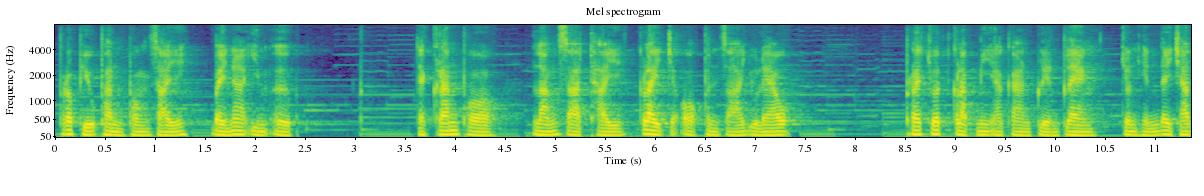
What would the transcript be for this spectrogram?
เพราะผิวพรรณผ่องใส ใบหน้าอิ่มเอิบ แต่ครั้นพอหลังศาสตร์ไทยใกล้จะออกพรรษาอยู่แล้ว พระชดกลับมีอาการเปลี่ยนแปลงจนเห็นได้ชัด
